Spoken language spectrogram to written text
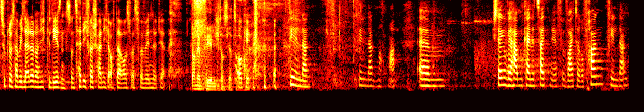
Zyklus habe ich leider noch nicht gelesen. Sonst hätte ich wahrscheinlich auch daraus was verwendet. Ja. Dann empfehle ich das jetzt. mal. Okay. Vielen Dank. Vielen Dank nochmal. Ähm, ich denke, wir haben keine Zeit mehr für weitere Fragen. Vielen Dank.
